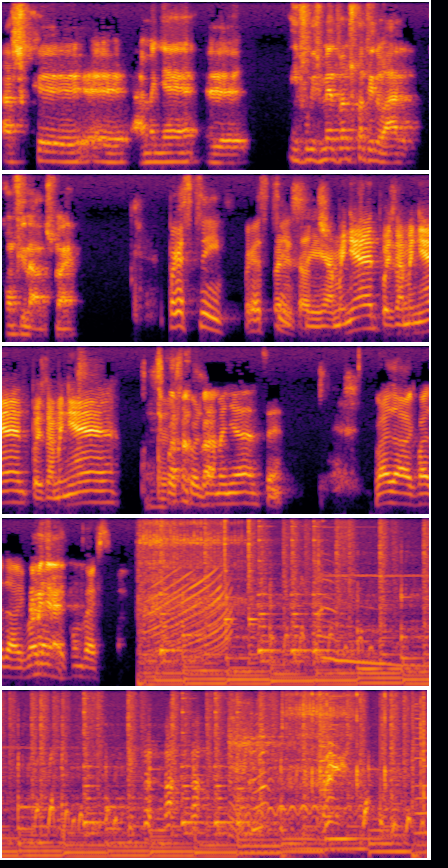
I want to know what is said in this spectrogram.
acho que uh, amanhã, uh, infelizmente, vamos continuar confinados, não é? Parece que sim, parece que parece sim. sim. Amanhã, depois da manhã, depois da manhã. Depois, depois da manhã, sim. Vai dar, vai dar, vai amanhã. dar a conversa.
